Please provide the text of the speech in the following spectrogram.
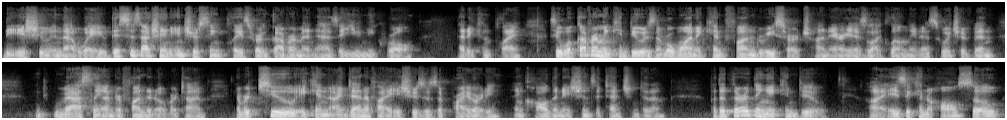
the issue in that way. This is actually an interesting place where government has a unique role that it can play. See, what government can do is number one, it can fund research on areas like loneliness, which have been vastly underfunded over time. Number two, it can identify issues as a priority and call the nation's attention to them. But the third thing it can do uh, is it can also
